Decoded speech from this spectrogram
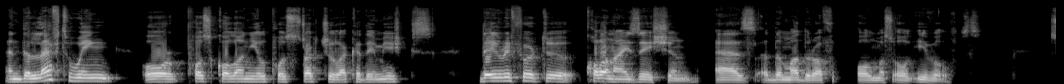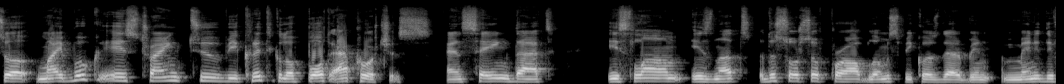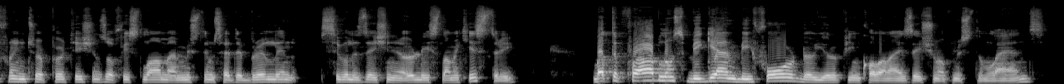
And the left wing or post colonial, post structural academics they refer to colonization as the mother of almost all evils. So, my book is trying to be critical of both approaches and saying that Islam is not the source of problems because there have been many different interpretations of Islam, and Muslims had a brilliant civilization in early Islamic history. But the problems began before the European colonization of Muslim lands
